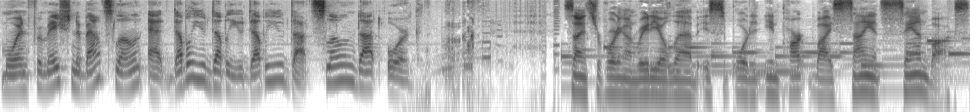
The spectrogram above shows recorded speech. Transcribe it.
More information about Sloan at www.sloan.org. Science reporting on Radiolab is supported in part by Science Sandbox,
